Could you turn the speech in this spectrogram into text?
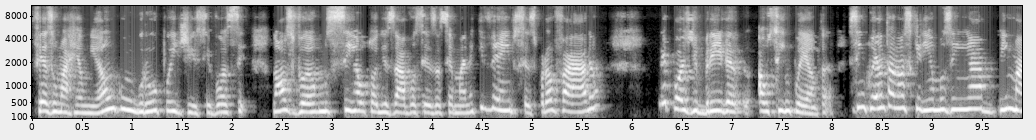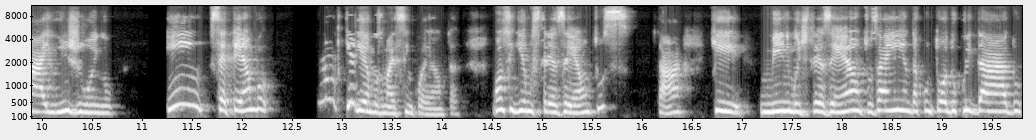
fez uma reunião com o grupo e disse: nós vamos sim autorizar vocês a semana que vem, vocês provaram. Depois de briga aos 50. 50 nós queríamos em, em maio, em junho. Em setembro, Não queríamos mais 50. Conseguimos 300, tá? Que um mínimo de 300 ainda, com todo cuidado,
